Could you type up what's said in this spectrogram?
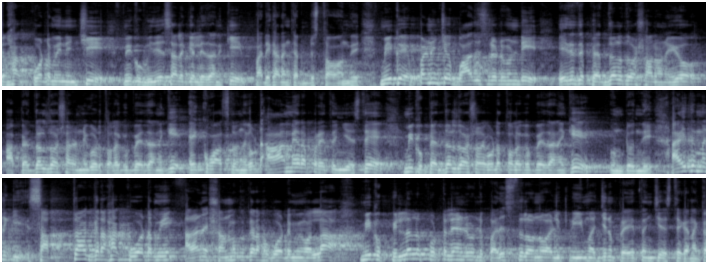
గ్రహ కూటమి నుంచి మీకు విదేశాలకు వెళ్ళేదానికి పరిహారం కనిపిస్తూ ఉంది. మీకు ఎప్పటి నుంచో బాధిస్తున్నటువంటి ఏదైతే పెద్దల దోషాలు ఉన్నాయో ఆ పెద్దల దోషాలన్నీ కూడా తొలగిపోయేదానికి ఎక్కువ ఆస్కారం ఉంది కాబట్టి ఆ మేర ప్రయత్నం చేస్తే మీకు పెద్దల దోషాలు కూడా తొలగిపోయేదానికి ఉంటుంది. అయితే మనకి సప్తగ్రహ కూటమి అలానే షణ్ముఖ గ్రహ కూటమి వల్ల మీకు పిల్లలు పుట్టలేనటువంటి పరిస్థితుల్లో ఉన్న వాళ్ళు ఇప్పుడు ఈ మధ్యన ప్రయత్నం చేస్తే కనుక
